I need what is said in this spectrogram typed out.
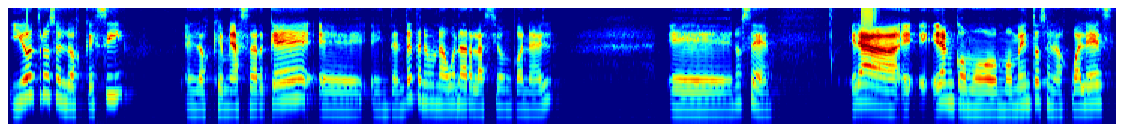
y otros en los que sí, en los que me acerqué e intenté tener una buena relación con él. Eh, no sé, era, e, e, eran como momentos en los cuales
